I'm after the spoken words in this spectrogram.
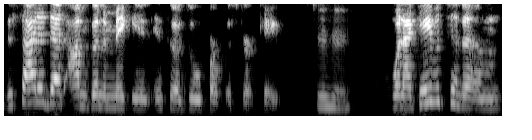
decided that I'm gonna make it into a dual purpose skirt cape. Mm-hmm. When I gave it to them,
